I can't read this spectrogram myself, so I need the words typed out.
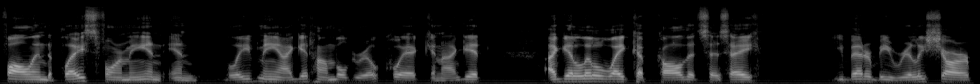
fall into place for me and and believe me, I get humbled real quick and I get I get a little wake up call that says, "Hey, you better be really sharp.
